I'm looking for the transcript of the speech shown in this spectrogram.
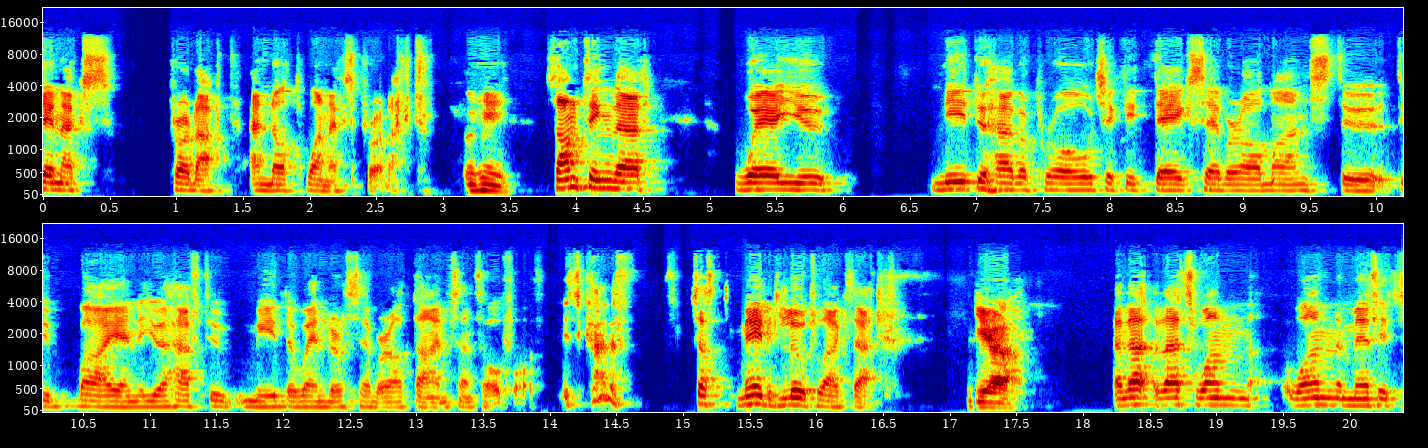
10x product and not 1x product. Mm-hmm. Something that where you need to have a project it takes several months to to buy and you have to meet the vendor several times and so forth it's kind of just made it look like that yeah and that that's one one message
